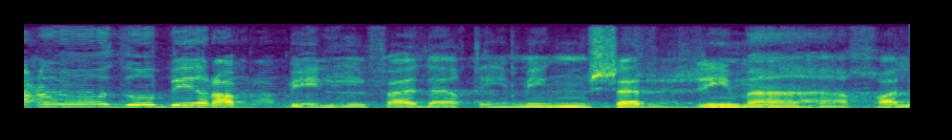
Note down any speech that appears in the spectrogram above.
আউযু বিরাব্বিল ফালাক মিন শাররি মা খালাক।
